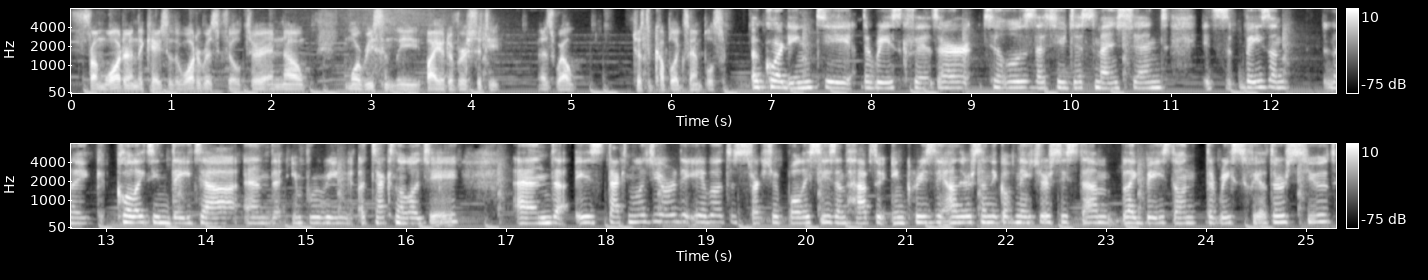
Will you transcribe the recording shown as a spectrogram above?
from water in the case of the water risk filter, and now more recently biodiversity as well just a couple examples. According to the risk filter tools that you just mentioned, it's based on like collecting data and improving a technology and is technology already able to structure policies and have to increase the understanding of nature system like based on the risk filter suite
